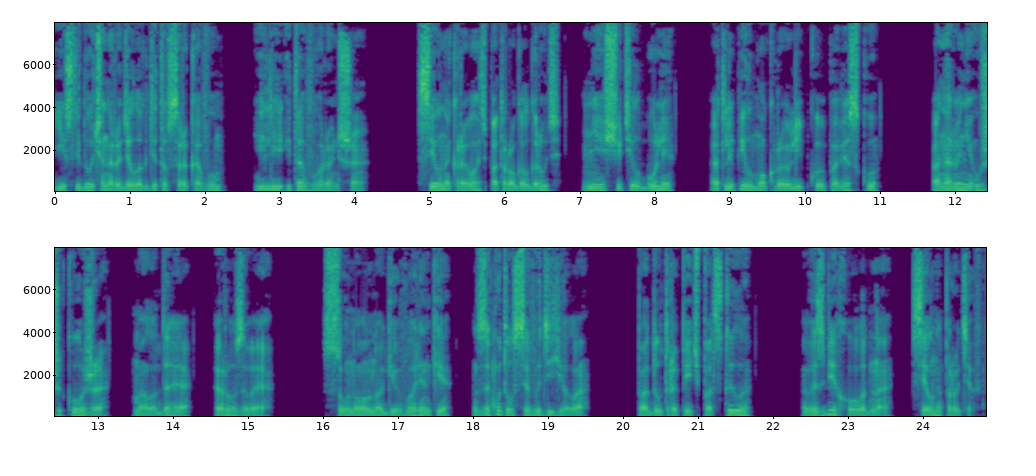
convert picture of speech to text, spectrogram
если дочь она родила где-то в сороковом или и того раньше. Сел на кровать, потрогал грудь, не ощутил боли, отлепил мокрую липкую повязку, а на ране уже кожа, молодая, розовая. Сунул ноги в варенки, закутался в одеяло. Под утро печь подстыла, в избе холодно, сел напротив.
